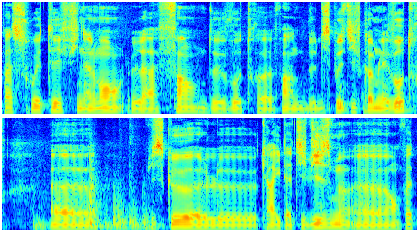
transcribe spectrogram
pas souhaiter finalement la fin de votre, enfin, de dispositifs comme les vôtres, euh, puisque le caritativisme euh, en fait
